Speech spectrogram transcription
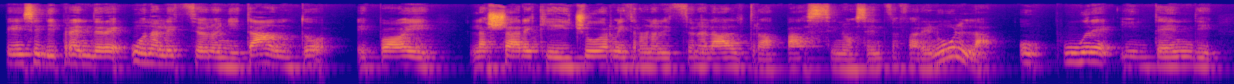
Pensi di prendere una lezione ogni tanto e poi lasciare che i giorni tra una lezione e l'altra passino senza fare nulla? Oppure intendi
